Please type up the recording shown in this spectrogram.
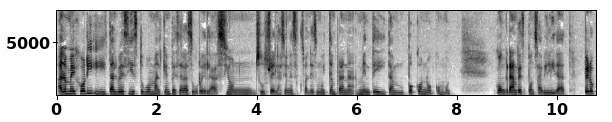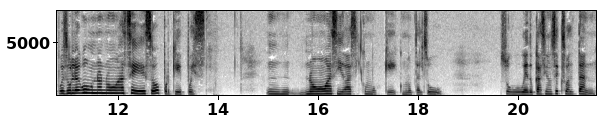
a lo mejor y, y, tal vez sí estuvo mal que empezara su relación, sus relaciones sexuales muy tempranamente y tampoco no como con gran responsabilidad. Pero pues luego uno no hace eso porque pues no ha sido así como que como tal su su educación sexual tan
